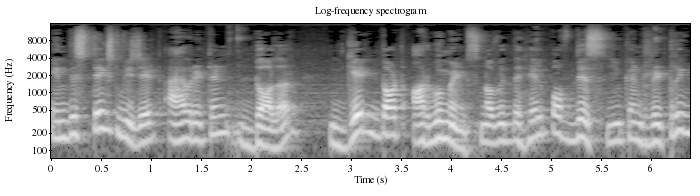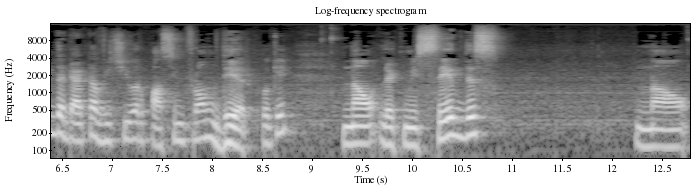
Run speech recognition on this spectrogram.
In this text widget I have written dollar get dot arguments. Now with the help of this you can retrieve the data which you are passing from there. Okay? Now let me save this. Now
